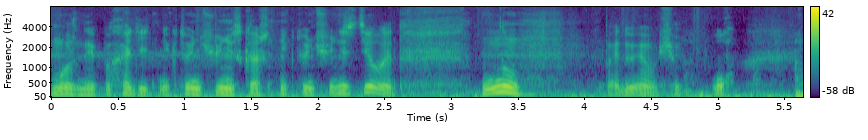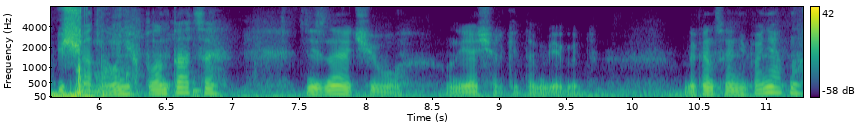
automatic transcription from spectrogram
можно и походить. Никто ничего не скажет, никто ничего не сделает. Ну, пойду я, в общем... О, еще одна у них плантация. Не знаю чего. Вон ящерки там бегают. До конца непонятно.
